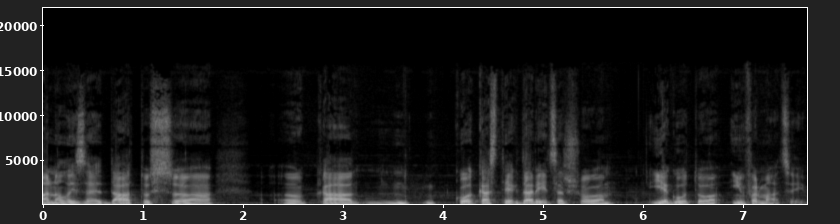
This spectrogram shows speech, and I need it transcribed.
analizēt datus, kā, ko, kas tiek darīts ar šo iegūto informāciju?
